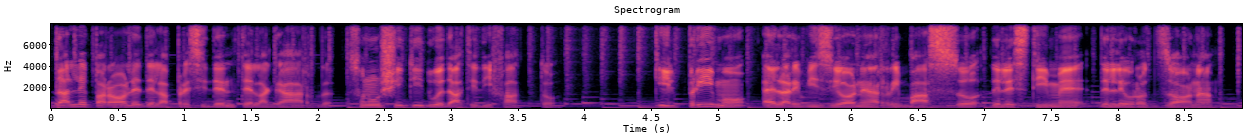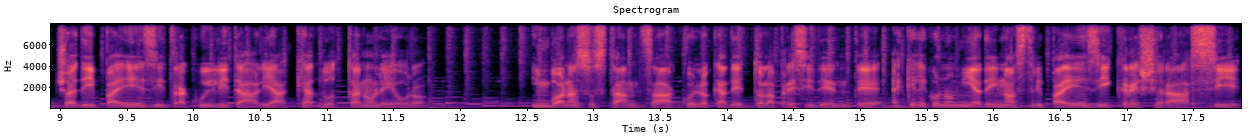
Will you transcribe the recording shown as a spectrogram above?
Dalle parole della Presidente Lagarde sono usciti due dati di fatto. Il primo è la revisione al ribasso delle stime dell'Eurozona, cioè dei paesi tra cui l'Italia che adottano l'euro. In buona sostanza, quello che ha detto la Presidente è che l'economia dei nostri paesi crescerà sì,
